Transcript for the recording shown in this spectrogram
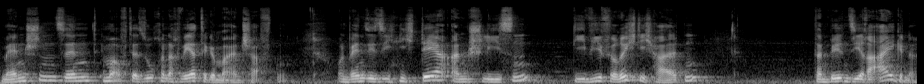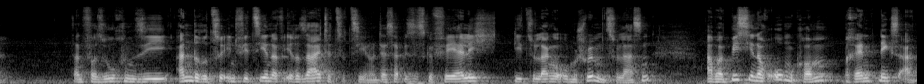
Menschen sind immer auf der Suche nach Wertegemeinschaften. Und wenn sie sich nicht der anschließen, die wir für richtig halten, dann bilden sie ihre eigene dann versuchen sie, andere zu infizieren, auf ihre Seite zu ziehen. Und deshalb ist es gefährlich, die zu lange oben schwimmen zu lassen. Aber bis sie nach oben kommen, brennt nichts an.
